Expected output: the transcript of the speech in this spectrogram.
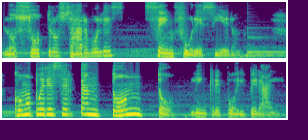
Los otros árboles se enfurecieron. ¿Cómo puedes ser tan tonto? le increpó el peral.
